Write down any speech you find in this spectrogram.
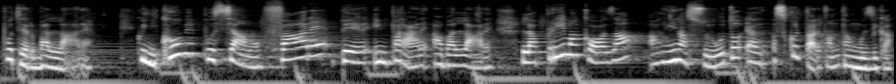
poter ballare. Quindi come possiamo fare per imparare a ballare? La prima cosa in assoluto è ascoltare tanta musica,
